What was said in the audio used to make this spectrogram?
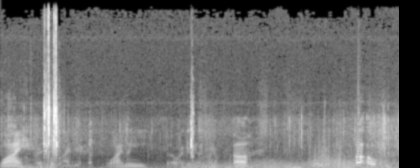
Why? Right behind you. Why me? But I want to get you on here. Oh. Uh oh.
